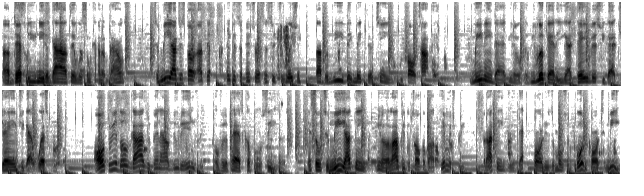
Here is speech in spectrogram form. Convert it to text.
Uh, definitely, you need a guy out there with some kind of bounce. To me, I just thought I, th- I think it's an interesting situation. I believe they make their team we call top heavy, meaning that you know, if you look at it, you got Davis, you got James, you got Westbrook. All three of those guys have been out due to injury over the past couple of seasons. And so to me, I think, you know, a lot of people talk about chemistry, but I think that part is the most important part to me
